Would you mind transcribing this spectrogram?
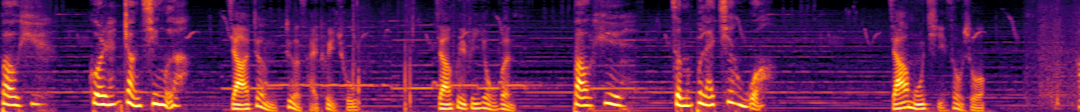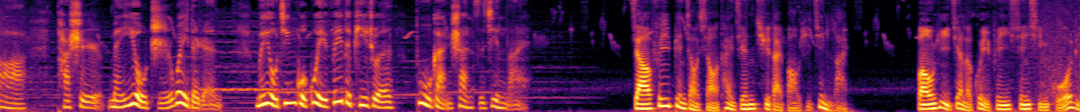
宝玉果然长进了。”贾政这才退出。贾贵妃又问：“宝玉怎么不来见我？”贾母启奏说：“啊，他是没有职位的人，没有经过贵妃的批准，不敢擅自进来。”贾妃便叫小太监去带宝玉进来。宝玉见了贵妃，先行国礼。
